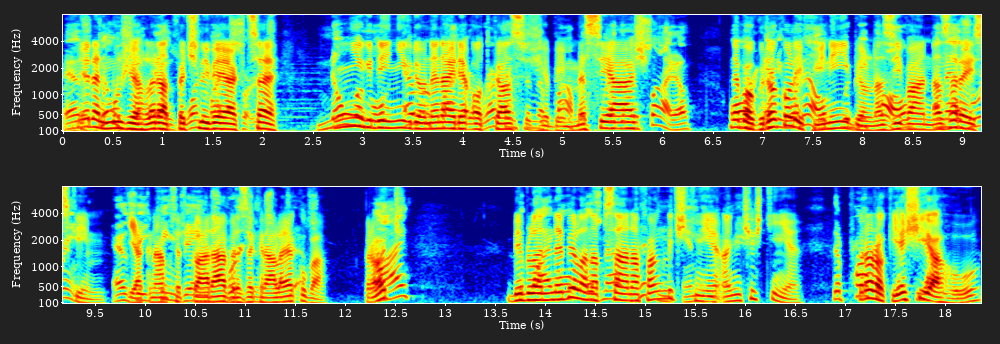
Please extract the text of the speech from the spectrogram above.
Jeden může hledat pečlivě, jak chce. Nikdy nikdo nenajde odkaz, že by Mesiáš nebo kdokoliv jiný byl nazýván nazarejským, jak nám předkládá verze krále Jakuba. Proč? Bible nebyla napsána v angličtině ani češtině. Prorok Ješiahu,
